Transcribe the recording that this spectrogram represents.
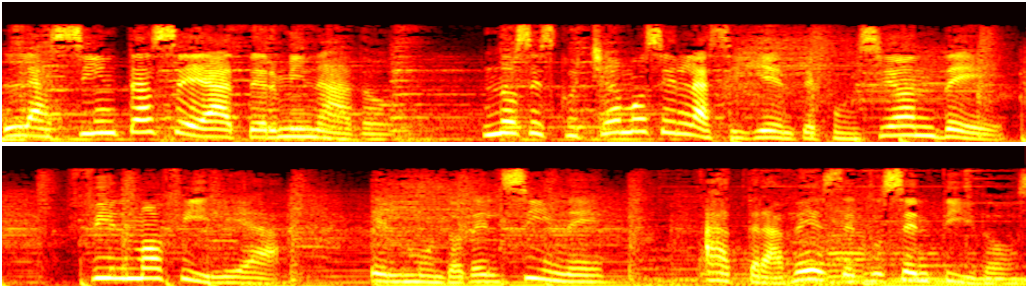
La cinta se ha terminado. Nos escuchamos en la siguiente función de Filmofilia, el mundo del cine a través de tus sentidos.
